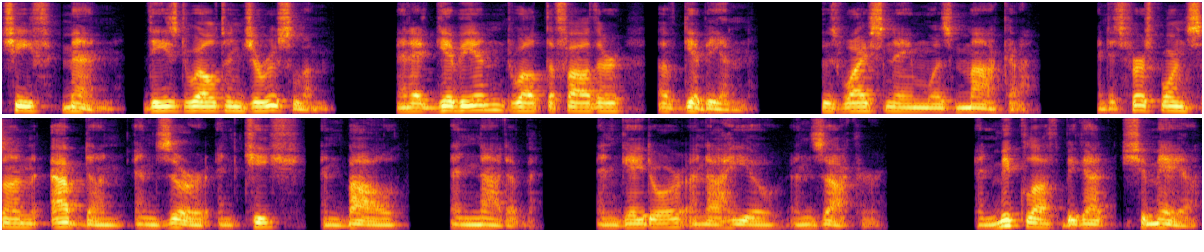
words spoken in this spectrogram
chief men. These dwelt in Jerusalem. And at Gibeon dwelt the father of Gibeon, whose wife's name was Maacah, and his firstborn son Abdon, and Zur, and Kish, and Baal, and Nadab, and Gedor, and Ahio, and Zachar. And Mikloth begat Shemaiah,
